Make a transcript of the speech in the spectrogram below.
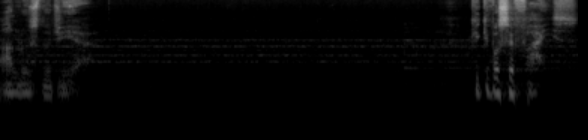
à luz do dia. O que, que você faz?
